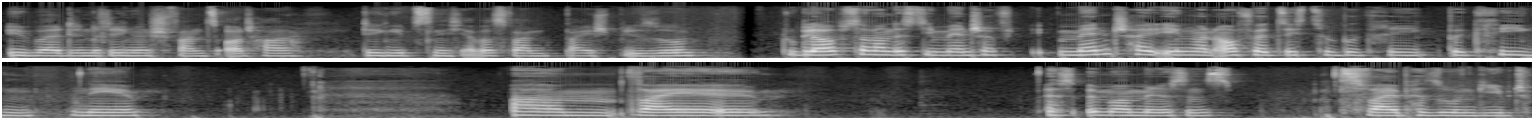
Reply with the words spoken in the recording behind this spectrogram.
über den Ringelschwanzotter den gibt es nicht, aber es war ein Beispiel so. Du glaubst daran, dass die Menschheit, Menschheit irgendwann aufhört, sich zu bekrieg bekriegen? Nee. Ähm, weil es immer mindestens zwei Personen gibt,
